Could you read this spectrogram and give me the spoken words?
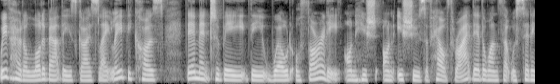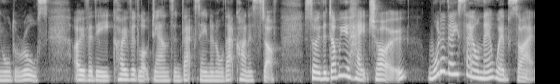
We've heard a lot about these guys lately because they're meant to be the world authority on his, on issues of health, right? They're the ones that were setting all the rules over the COVID lockdowns and vaccine and all that kind of stuff. So the WHO, what do they say on their website?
